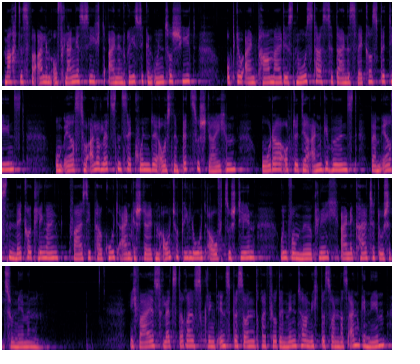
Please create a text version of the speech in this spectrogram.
macht es vor allem auf lange Sicht einen riesigen Unterschied, ob du ein paar Mal die Snooze-Taste deines Weckers bedienst um erst zur allerletzten Sekunde aus dem Bett zu steigen oder ob du dir angewöhnst, beim ersten Weckerklingeln quasi per gut eingestelltem Autopilot aufzustehen und womöglich eine kalte Dusche zu nehmen. Ich weiß, letzteres klingt insbesondere für den Winter nicht besonders angenehm,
